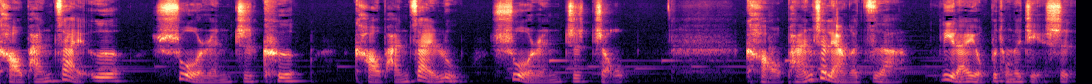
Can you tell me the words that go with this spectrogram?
考盘在阿，硕人之科；考盘在路，硕人之轴。考盘这两个字啊，历来有不同的解释。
